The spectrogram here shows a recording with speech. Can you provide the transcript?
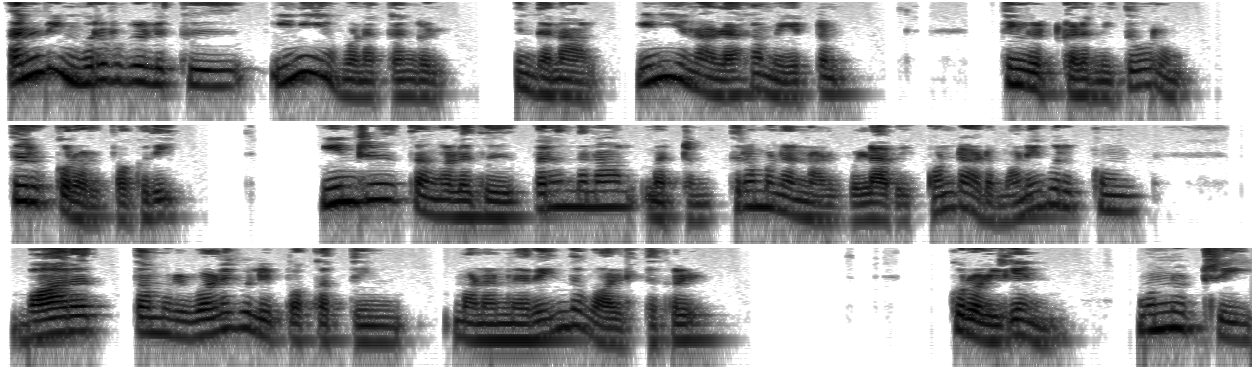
அன்பின் உறவுகளுக்கு இனிய வணக்கங்கள். இந்த நாள் இனிய நாளாக அமையட்டும். திங்கட்கிழமை தோறும் திருக்குறள் பகுதி. இன்று தங்களது பிறந்த நாள் மற்றும் திருமண நாள் விழாவை கொண்டாடும் அனைவருக்கும் பாரத் தமிழ் வலையொலி பக்கத்தின் மனம் நிறைந்த வாழ்த்துகள் குரல் எண் முன்னூற்றி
